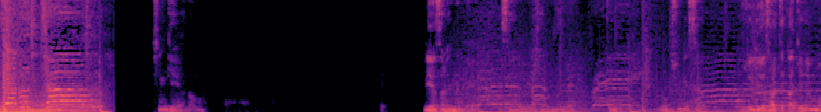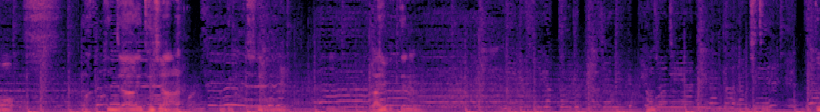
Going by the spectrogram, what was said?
때부터 신기해요 너무 리허설 했는데 쌤 리허설 했는데 좀 너무 신기했어요. 굳이 리허설 할 때까지는 뭐 막 긴장이 되진 않았거든요 근데 확실히 오늘 이 라이브 때는 그런 것 같아요. 어쨌든 또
